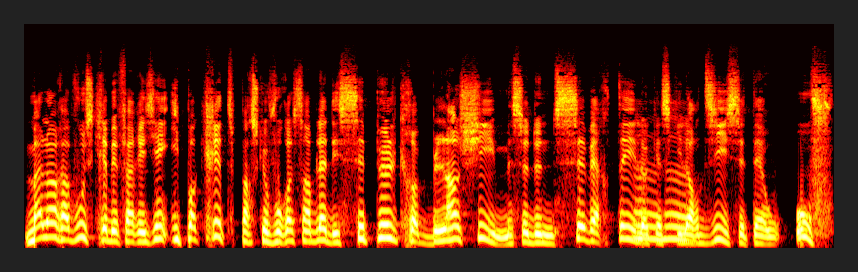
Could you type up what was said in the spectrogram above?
Malheur à vous, scribes et pharisiens, hypocrites, parce que vous ressemblez à des sépulcres blanchis, mais c'est d'une sévérité, là, qu'est-ce qu'il leur dit, c'était ouf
